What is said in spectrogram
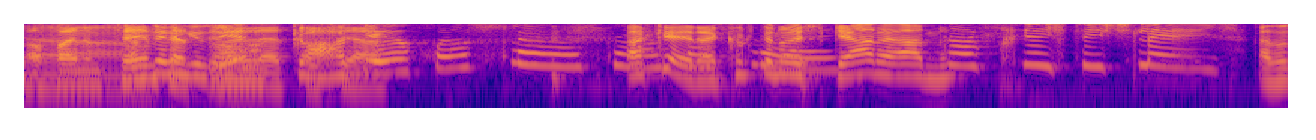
Auf einem Filmfestival gesehen? letztes Gott, Jahr. der ist so schlecht. der Okay, ist dann so guckt ihn euch gerne an. Das ist richtig schlecht. Also,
